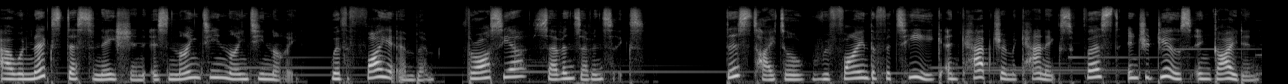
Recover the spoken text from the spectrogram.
Our next destination is 1999 with Fire Emblem Thracia 776. This title refined the fatigue and capture mechanics first introduced in Gaiden,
